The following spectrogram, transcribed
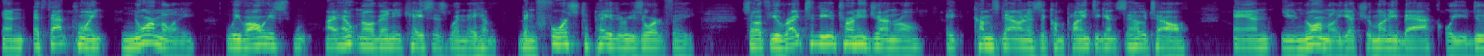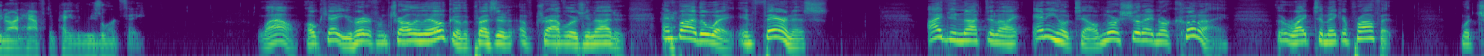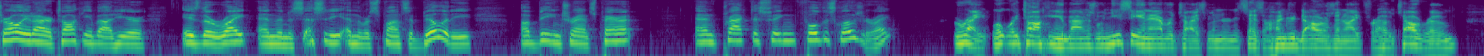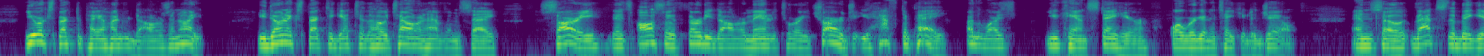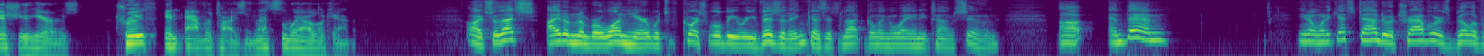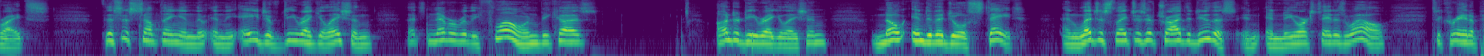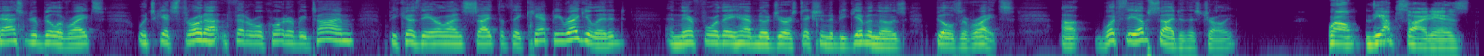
And at that point, normally we've always I don't know of any cases when they have been forced to pay the resort fee. So if you write to the attorney general, it comes down as a complaint against the hotel, and you normally get your money back, or you do not have to pay the resort fee. Wow. Okay. You heard it from Charlie Leocha, the president of Travelers United. And by the way, in fairness, I do not deny any hotel, nor should I, nor could I, the right to make a profit. What Charlie and I are talking about here is the right and the necessity and the responsibility of being transparent and practicing full disclosure, right? Right. What we're talking about is when you see an advertisement and it says $100 a night for a hotel room, you expect to pay $100 a night. You don't expect to get to the hotel and have them say, sorry, there's also $30 mandatory charge that you have to pay. Otherwise, you can't stay here or we're going to take you to jail. And so that's the big issue here is truth in advertising. That's the way I look at it. All right, so that's item number one here, which of course we'll be revisiting because it's not going away anytime soon. Uh, and then, you know, when it gets down to a traveler's bill of rights, this is something in the in the age of deregulation that's never really flown because under deregulation, no individual state and legislatures have tried to do this in, in New York State as well to create a passenger bill of rights, which gets thrown out in federal court every time because the airlines cite that they can't be regulated and therefore they have no jurisdiction to be given those bills of rights. Uh, what's the upside to this, Charlie? Well, the upside is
